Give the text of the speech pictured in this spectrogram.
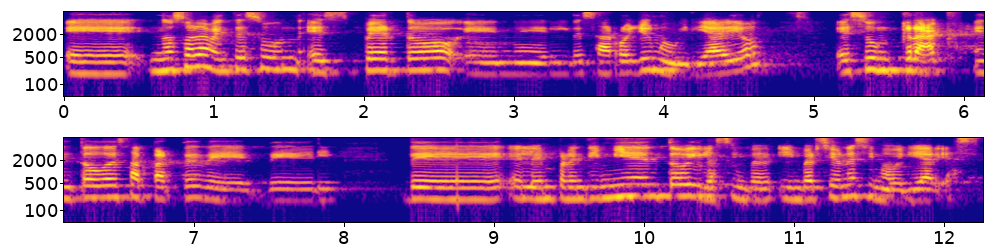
eh, no solamente es un experto en el desarrollo inmobiliario, es un crack en toda esta parte del de, de, de emprendimiento y las inver inversiones inmobiliarias.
